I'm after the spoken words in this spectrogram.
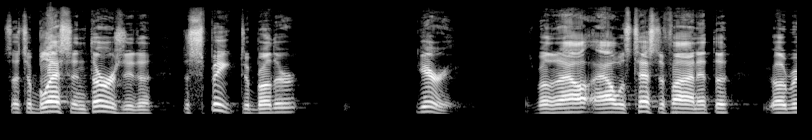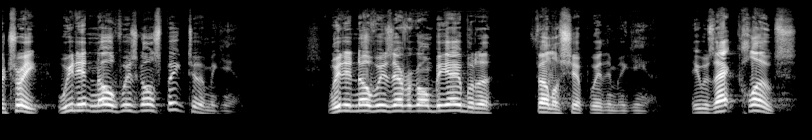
Such a blessing Thursday to, to speak to Brother Gary. Brother Al, Al was testifying at the uh, retreat, we didn't know if we was going to speak to him again. We didn't know if we was ever going to be able to fellowship with him again. He was that close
